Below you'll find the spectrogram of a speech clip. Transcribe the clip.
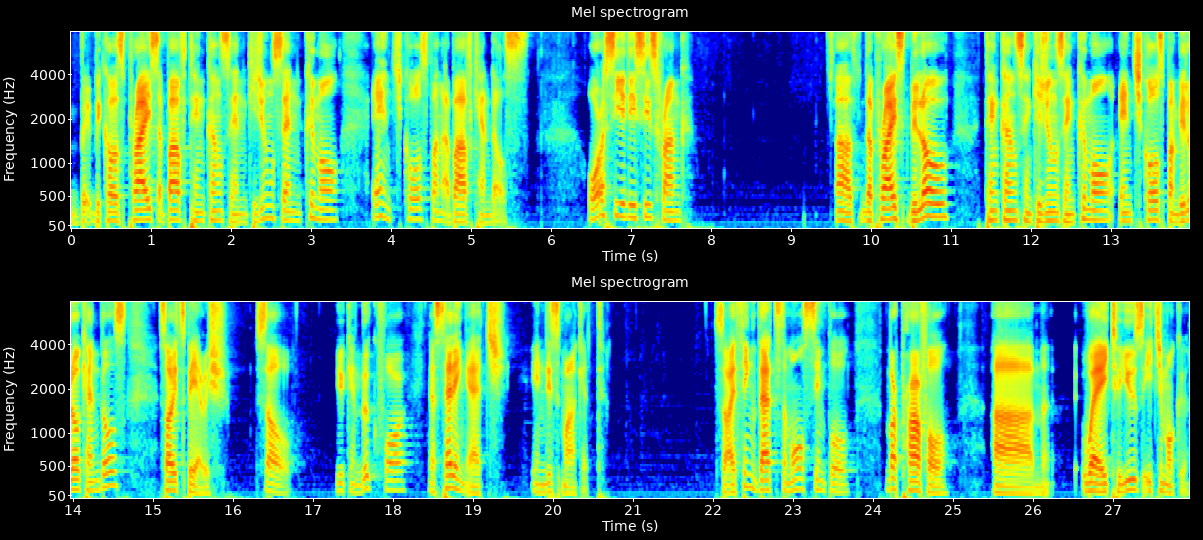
because price above Tenkan Sen, Kijun Sen, Kumo, and Chikou span above candles. Or CAD franc, uh, the price below Tenkan Sen, Kijun Sen, Kumo, and Chikou span below candles, so it's bearish. So you can look for the selling edge in this market. So I think that's the most simple but powerful um, way to use Ichimoku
